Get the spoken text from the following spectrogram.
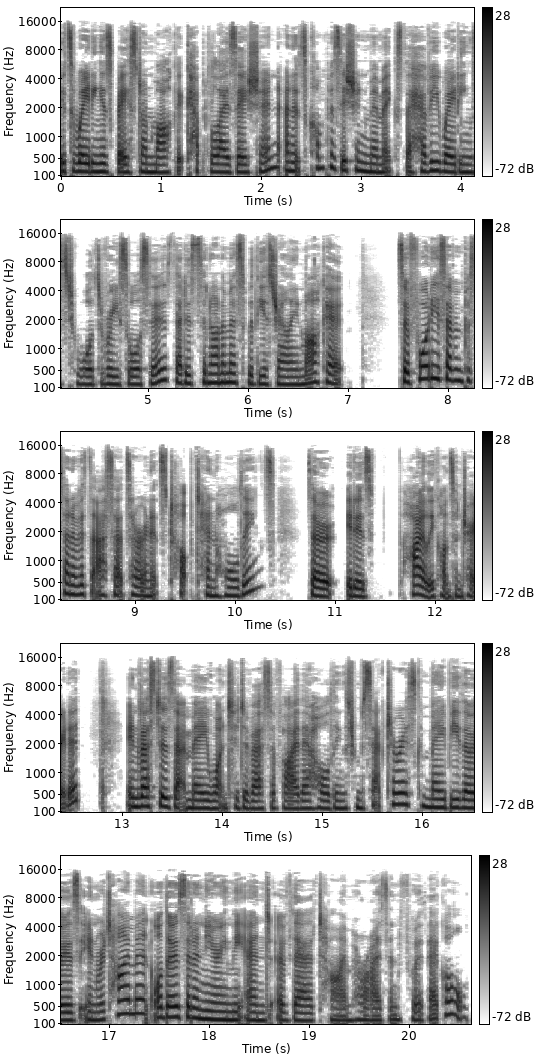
Its weighting is based on market capitalization and its composition mimics the heavy weightings towards resources that is synonymous with the Australian market. So 47% of its assets are in its top 10 holdings. So it is highly concentrated. Investors that may want to diversify their holdings from sector risk may be those in retirement or those that are nearing the end of their time horizon for their goal.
